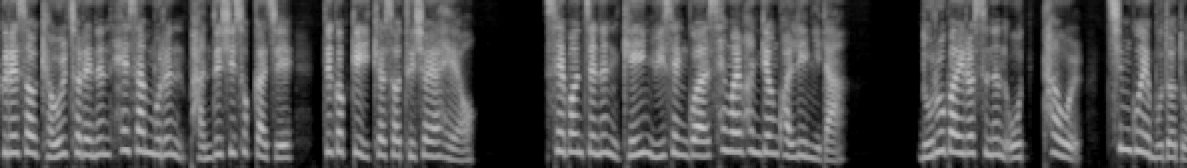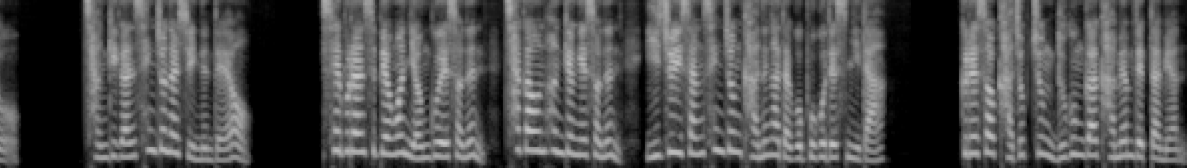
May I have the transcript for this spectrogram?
그래서 겨울철에는 해산물은 반드시 속까지 뜨겁게 익혀서 드셔야 해요. 세 번째는 개인 위생과 생활 환경 관리입니다. 노로바이러스는 옷, 타올, 침구에 묻어도 장기간 생존할 수 있는데요. 세브란스 병원 연구에서는 차가운 환경에서는 2주 이상 생존 가능하다고 보고됐습니다. 그래서 가족 중 누군가 감염됐다면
